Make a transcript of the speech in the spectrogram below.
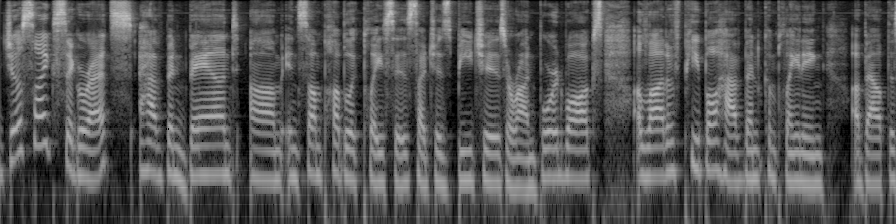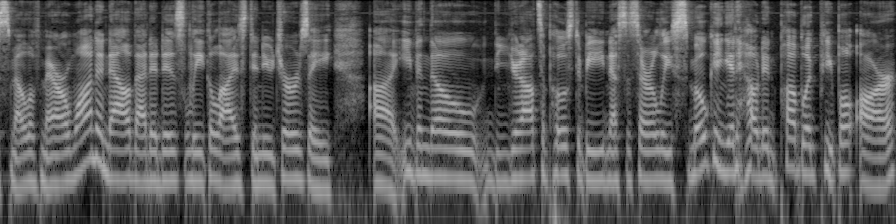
Just like cigarettes have been banned um, in some public places, such as beaches or on boardwalks, a lot of people have been complaining about the smell of marijuana now that it is legalized in New Jersey. Uh, even though you're not supposed to be necessarily smoking it out in public, people are.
